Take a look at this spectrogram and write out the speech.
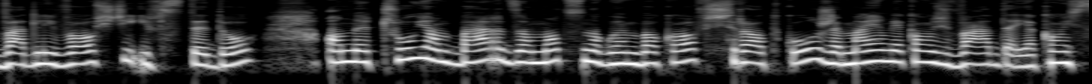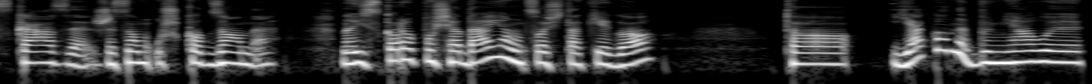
wadliwości i wstydu, one czują bardzo mocno głęboko w środku, że mają jakąś wadę, jakąś skazę, że są uszkodzone. No i skoro posiadają coś takiego, to jak one by miały,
